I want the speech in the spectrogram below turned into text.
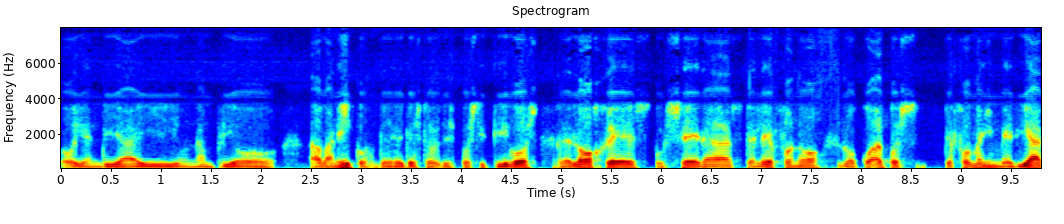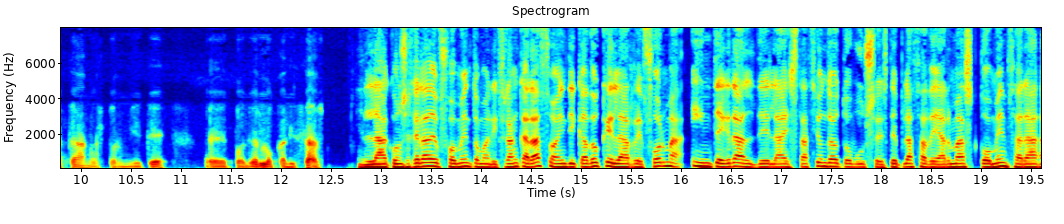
Hoy en día hay un amplio abanico de, estos dispositivos, relojes, pulseras, teléfono, lo cual pues de forma inmediata nos permite eh, poder localizar. La consejera de Fomento, Marifran Carazo, ha indicado que la reforma integral de la estación de autobuses de Plaza de Armas comenzará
